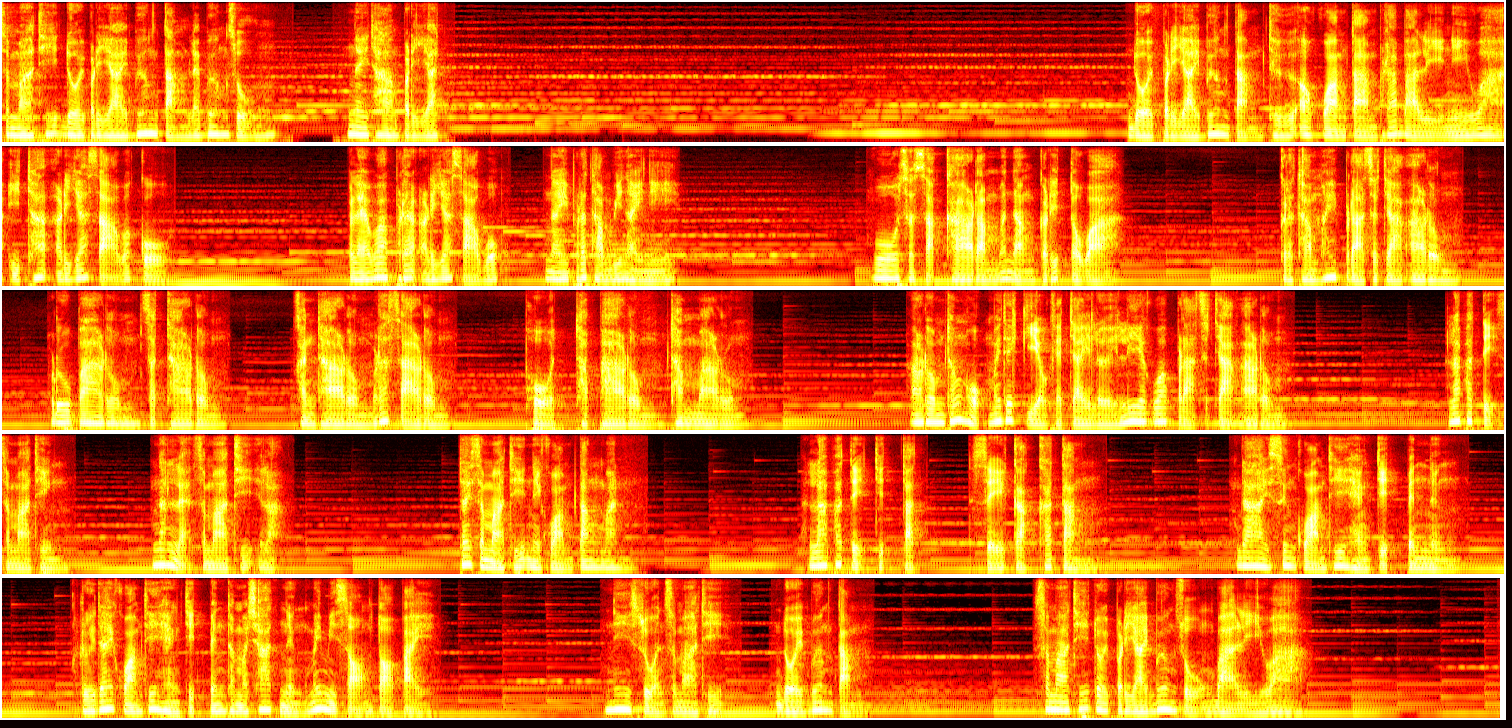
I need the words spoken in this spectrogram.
สมาธิโดยปริยายเบื้องต่ำและเบื้องสูง ในทางปริยัติโดยปริยายเบื้องต่ำถือเอาความตามพระบาลีนี้ว่า อิทะอริยสาวโก แปลว่าพระอริยสาวกในพระธรรมวินัยนี้ โวสสักคารัมมนังกริตตวา กระทำให้ปราศจากอารมณ์ รูปารมณ์สัทธารมณ์ คันธารมณ์รสารมณ์ โพธทัพพารมณ์ธรรมารมณ์ อารมณ์ทั้งหกไม่ได้เกี่ยวแก่ใจเลยเรียกว่าปราศจากอารมณ์ละพติสมาธิง นั่นแหละสมาธิละ่ะ ได้สมาธิในความตั้งมั่นละพติจิตตัด เสกักขตัง ได้ซึ่งความที่แห่งจิตเป็นหนึ่ง หรือได้ความที่แห่งจิตเป็นธรรมชาติหนึ่งไม่มีสองต่อไป นี่ส่วนสมาธิโดยเบื้องต่ำ สมาธิโดยปริยายเบื้องสูงบาลีว่า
